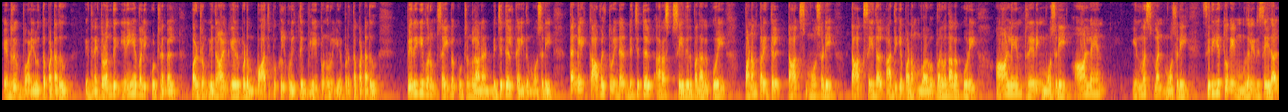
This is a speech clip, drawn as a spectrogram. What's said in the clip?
என்று வலியுறுத்தப்பட்டது. இதனைத் தொடர்ந்து இணைய வழி குற்றங்கள் மற்றும் இதனால் ஏற்படும் பாதிப்புகள் குறித்து விழிப்புணர்வு ஏற்படுத்தப்பட்டது. பெருகி வரும் சைபர் குற்றங்களான டிஜிட்டல் கைது மோசடி தங்களை காவல்துறையினர் டிஜிட்டல் அரெஸ்ட் செய்திருப்பதாக கூறி பணம் பறித்தல் டாக்ஸ் மோசடி டாக்ஸ் செய்தால் அதிக பணம் வரு- வருவதாக கூறி ஆன்லைன் ட்ரேடிங் மோசடி ஆன்லைன் இன்வெஸ்ட்மெண்ட் மோசடி சிறிய தொகை முதலீடு செய்தால்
